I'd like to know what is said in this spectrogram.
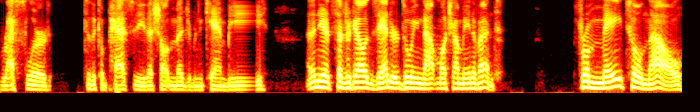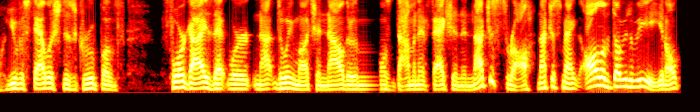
wrestler to the capacity that Shelton Benjamin can be. And then you had Cedric Alexander doing not much on main event from May till now, you've established this group of four guys that were not doing much, and now they're the most dominant faction, and not just Raw, not just Mac, all of WWE. You know,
